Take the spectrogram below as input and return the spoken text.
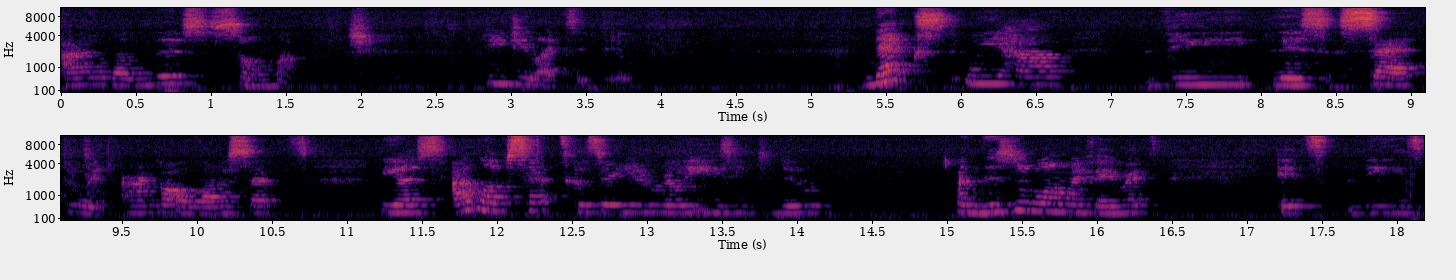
I love this so much. Gigi likes it too. Next we have the this set, which I got a lot of sets because I love sets because they're just really easy to do. And this is one of my favorites. It's these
